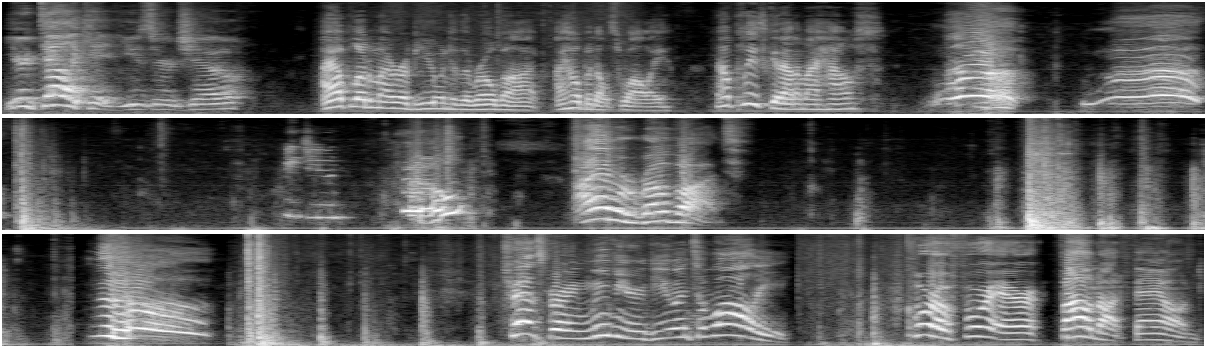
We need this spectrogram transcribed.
You're delicate, user Joe. I uploaded my review into the robot. I hope it helps Wally. Now please get out of my house. Hey, June. Help! I am a robot. Transferring movie review into Wally. 404 error, file not found.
